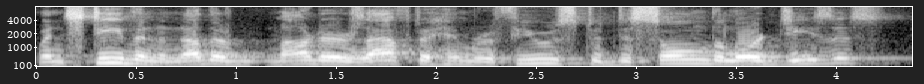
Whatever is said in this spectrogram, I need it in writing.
when Stephen and other martyrs after him refused to disown the Lord Jesus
